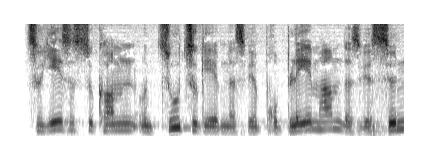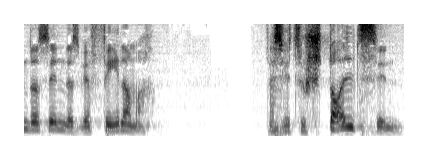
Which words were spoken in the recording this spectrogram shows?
zu Jesus zu kommen und zuzugeben, dass wir ein Problem haben, dass wir Sünder sind, dass wir Fehler machen. Dass wir zu stolz sind,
